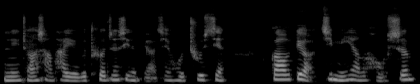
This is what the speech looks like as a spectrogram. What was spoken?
临床上它有个特征性的表现，会出现高调鸡鸣样的吼声。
